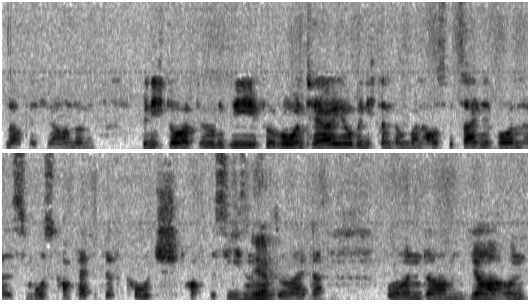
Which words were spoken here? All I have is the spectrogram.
unglaublich, ja. Und dann bin ich dort irgendwie für Raw Ontario bin ich dann irgendwann ausgezeichnet worden als Most Competitive Coach of the Season ja. und so weiter. Und ähm, ja, und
